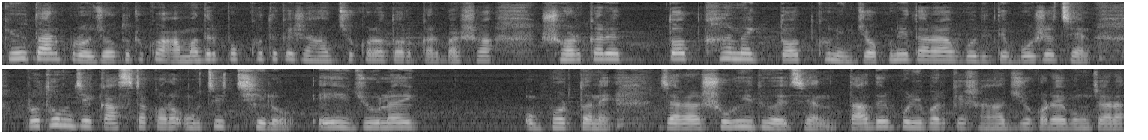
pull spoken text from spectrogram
কিন্তু তারপরেও যতটুকু আমাদের পক্ষ থেকে সাহায্য করা দরকার বা সরকারের তৎক্ষণিক তৎক্ষণিক যখনই তারা গদিতে বসেছেন, প্রথম যে কাজটা করা উচিত ছিল, এই জুলাই অভ্যর্থনে যারা শহীদ হয়েছেন, তাদের পরিবারকে সাহায্য করা এবং যারা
